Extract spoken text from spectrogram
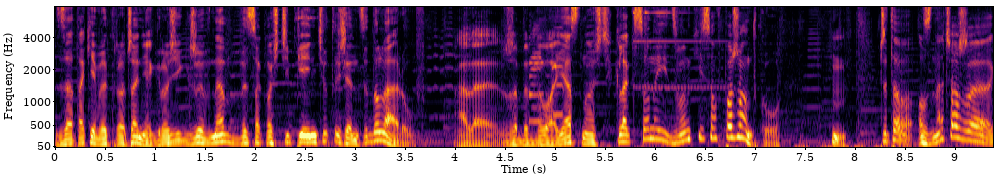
Za takie wykroczenie grozi grzywna w wysokości 5000 dolarów. Ale żeby była jasność, klaksony i dzwonki są w porządku. Hm, czy to oznacza, że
